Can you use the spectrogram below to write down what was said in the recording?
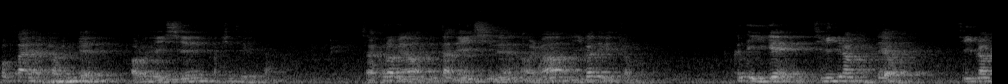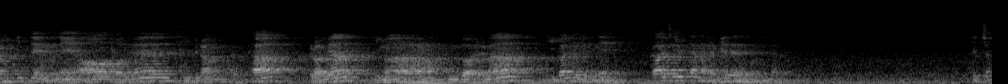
코사인 알파를 한게 바로 AC의 값이 되겠다. 자, 그러면 일단 AC는 얼마? 2가 되겠죠. 근데 이게 DB랑 같대요. DB랑 같기 때문에 어, 너는 DB랑 같아. 그러면 이만큼도 얼마? 2가 되겠네. 까지 일단 알게 되는 겁니다. 됐죠?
